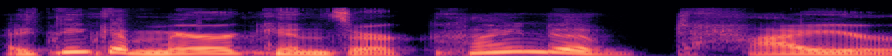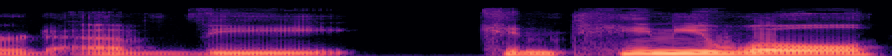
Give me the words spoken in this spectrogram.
i think americans are kind of tired of the continual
